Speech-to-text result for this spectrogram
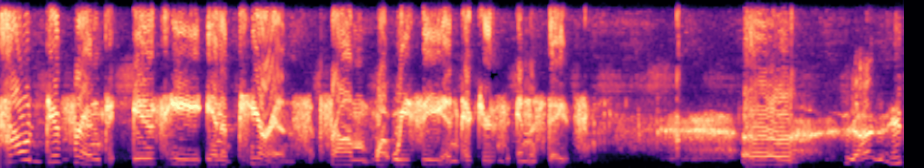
How different is he in appearance from what we see in pictures in the States? Uh, it,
